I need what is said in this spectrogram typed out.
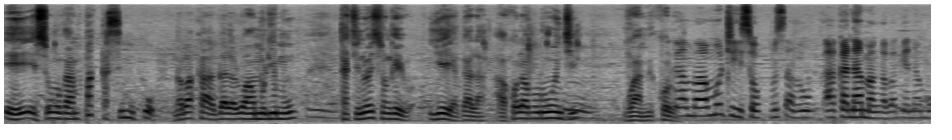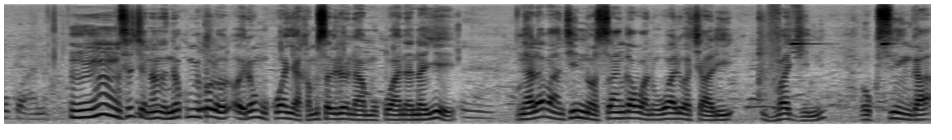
e- esobola mpaka simuko nga bakaagala lwa mulimu. Kati n'ensonga eyo yeyagala akola bulungi bwa mikolo. Gamba wamutiisa okumusaba akanama nga bagenda mukwana. Mm, si kyenanze ne ku mikolo era omukwanya akamusabiro namukwana naye nalaba nti nno osanga wano waali wakyali virgin okusinga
